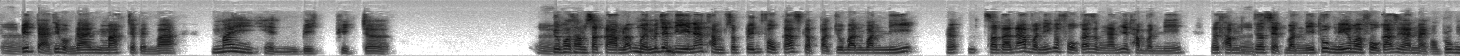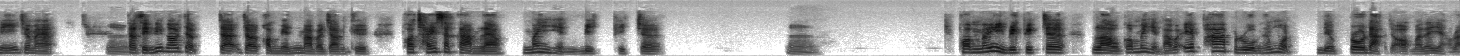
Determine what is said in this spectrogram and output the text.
อืม feedback ที่ผมได้มักจะเป็นว่า ไม่เห็น big picture อืมคือพอทำ Scrum แล้วเหมือนมันจะดีนะทำ sprint โฟกัสกับปัจจุบันวันนี้สตาร์ทอัพวันนี้ก็โฟกัสกับงานที่จะทำวันนี้ แล้วทำจะเสร็จวันนี้พรุ่งนี้ก็มาโฟกัสงานใหม่ของพรุ่งนี้ใช่ไหมฮะอืมแต่สิ่งที่เขาจะจะจะ comment มาประจำคือ พอใช้ Scrum แล้วไม่เห็น big picture อืมพอไม่มี big picture เราก็ไม่เห็นภาพว่าเอ๊ะภาพรวมทั้งหมดเดี๋ยว product จะออกมาได้อย่างไร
